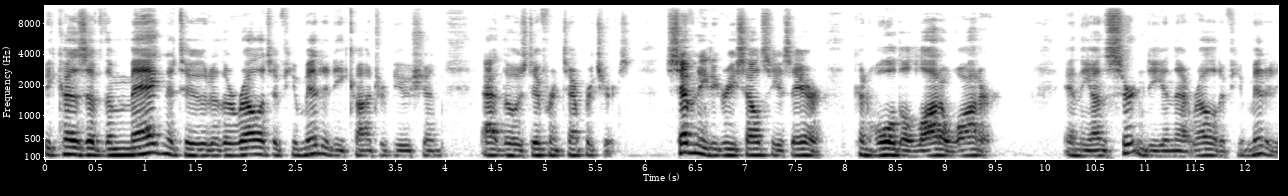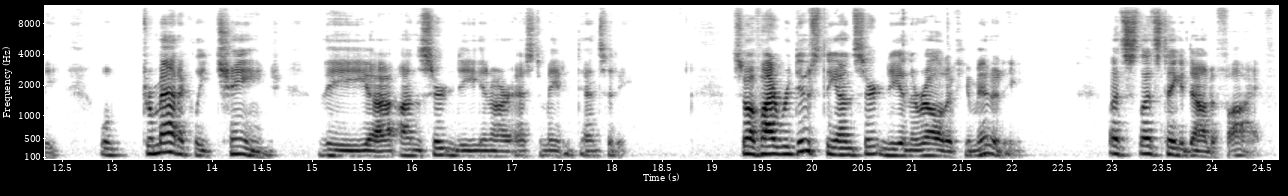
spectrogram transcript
because of the magnitude of the relative humidity contribution at those different temperatures. 70 degrees Celsius air can hold a lot of water, and the uncertainty in that relative humidity will dramatically change the uh, uncertainty in our estimated density. So if I reduce the uncertainty in the relative humidity, Let's, let's take it down to 5.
